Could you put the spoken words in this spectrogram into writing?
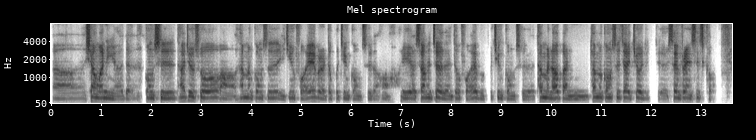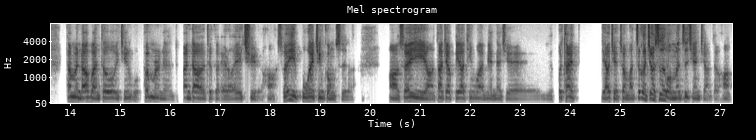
呃，像我女儿的公司，他就说啊，他们公司已经 forever 都不进公司了哈，也有三分之二人都 forever 不进公司了，他们老板，他们公司在就呃 San Francisco。他们老板都已经 permanent 搬到这个 LA 去了哈，所以不会进公司了。啊，所以啊，大家不要听外面那些不太了解状况，这个就是我们之前讲的哈，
